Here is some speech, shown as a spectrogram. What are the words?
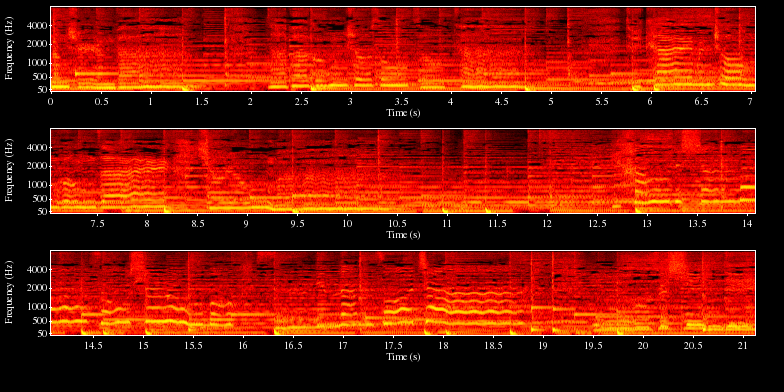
能释然吧，哪怕拱手送走他，推开门重逢再相拥吗？约好的山盟总是如梦，思念难作假，留在心底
